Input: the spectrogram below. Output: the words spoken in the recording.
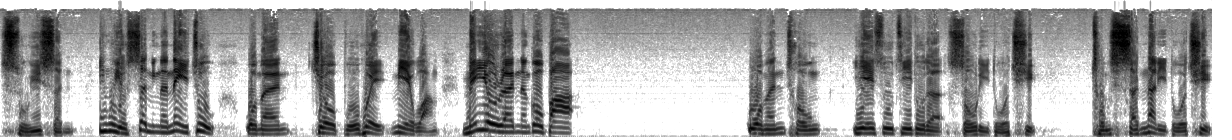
属于神，因为有圣灵的内住，我们就不会灭亡。没有人能够把。我们从耶稣基督的手里夺去，从神那里夺去，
